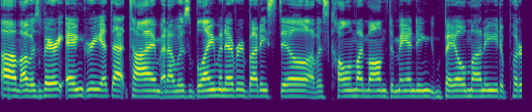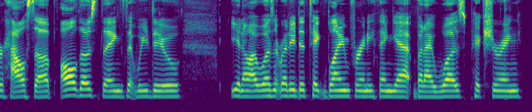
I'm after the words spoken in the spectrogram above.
Um, I was very angry at that time and I was blaming everybody still. I was calling my mom demanding bail money to put her house up, all those things that we do. You know, I wasn't ready to take blame for anything yet, but I was picturing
